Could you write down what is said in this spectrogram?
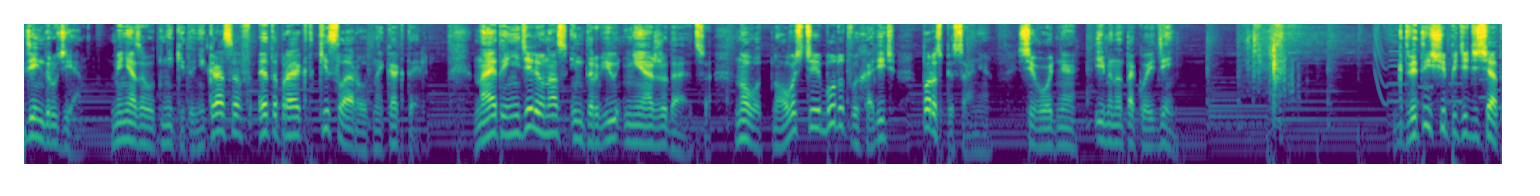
день, друзья! Меня зовут Никита Некрасов, это проект «Кислородный коктейль». На этой неделе у нас интервью не ожидаются, но вот новости будут выходить по расписанию. Сегодня именно такой день. К 2050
